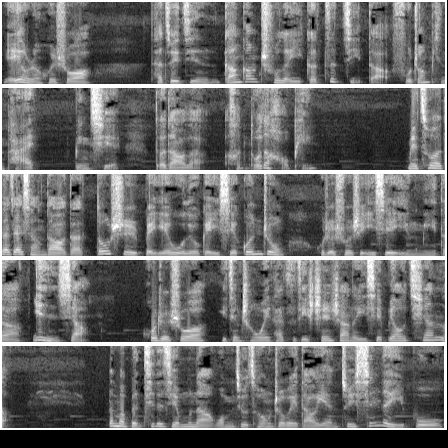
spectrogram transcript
也有人会说，他最近刚刚出了一个自己的服装品牌，并且得到了很多的好评。没错，大家想到的都是北野武留给一些观众或者说是一些影迷的印象。或者说，已经成为他自己身上的一些标签了。那么本期的节目呢，我们就从这位导演最新的一部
